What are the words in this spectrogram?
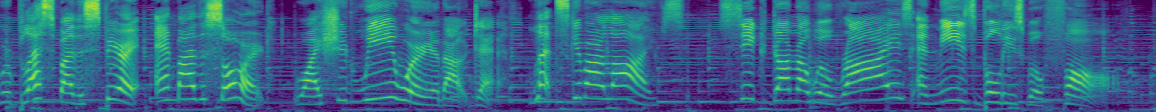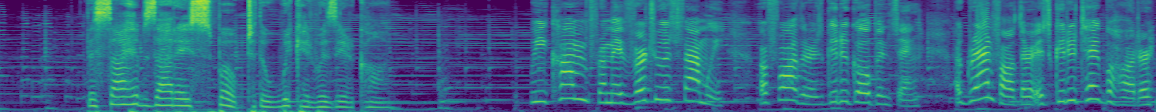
We're blessed by the Spirit and by the sword. Why should we worry about death? Let's give our lives. Sikh Dharma will rise and these bullies will fall. The Sahibzade spoke to the wicked Wazir Khan. We come from a virtuous family. Our father is Guru Gobind Singh, our grandfather is Guru Tegh Bahadur,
